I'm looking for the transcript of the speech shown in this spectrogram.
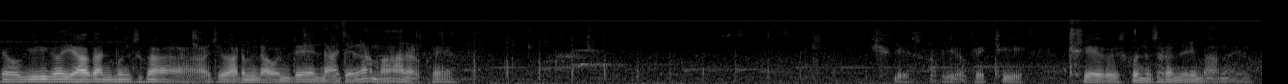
여기가 야간 분수가 아주 아름다운데 낮에는 아마 안 올 거예요. 휴게소 이렇게 뒤 트랙에서 걷는 사람들이 많아요.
